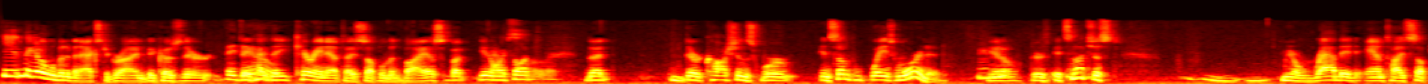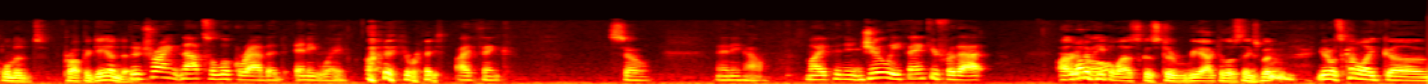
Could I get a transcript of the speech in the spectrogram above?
yeah, they got a little bit of an axe to grind because they're They do. have, they carry an anti-supplement bias. But you know, Absolutely. I thought that their cautions were in some ways warranted. Mm-hmm. You know, there's it's not just you know rabid anti-supplement propaganda. They're trying not to look rabid anyway. right. I think. So, anyhow, my opinion. Julie, thank you for that. A lot of people ask us to react to those things, but you know, it's kind of like uh,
